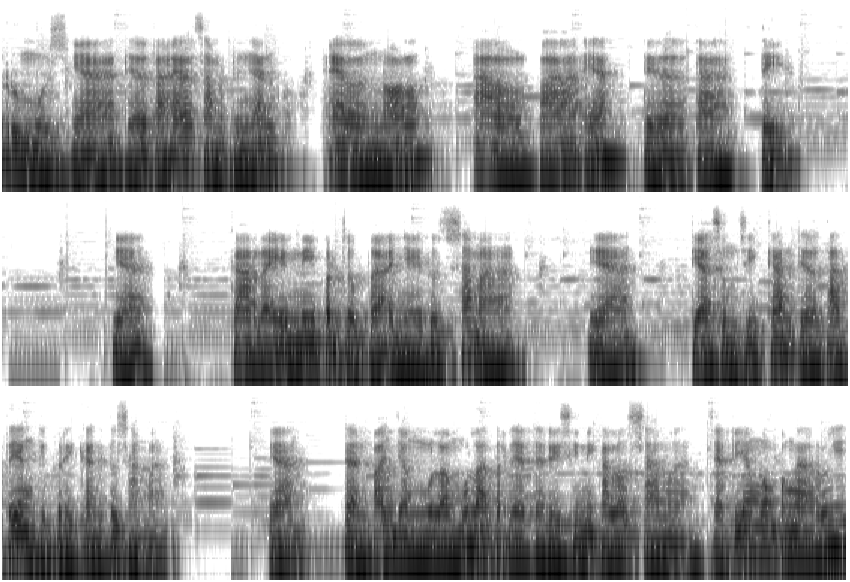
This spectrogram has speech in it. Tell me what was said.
rumusnya delta L sama dengan L0 alfa ya delta T. Ya karena ini percobaannya itu sama ya diasumsikan delta T yang diberikan itu sama ya. Dan panjang mula-mula terlihat dari sini kalau sama. Jadi yang mempengaruhi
